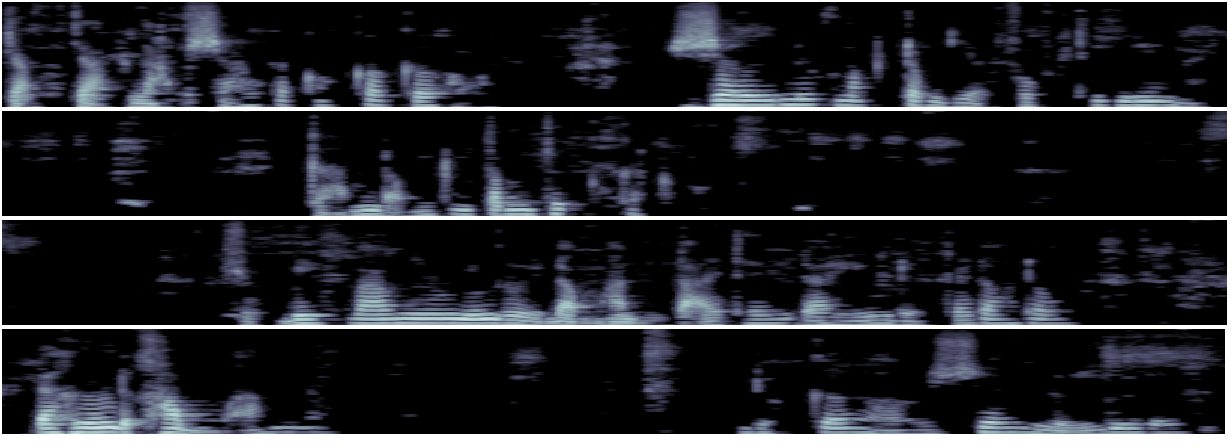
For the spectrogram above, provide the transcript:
Chậm chạp làm sao các con có cơ hội rơi nước mắt trong giờ phút thiên liêng này. Cảm động trong tâm thức của các con. Rồi biết bao nhiêu những người đồng hành tại thế đã hiểu được cái đó đâu. Đã hướng được hồng ấm đâu. Được cơ hội rơi lụy như vậy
